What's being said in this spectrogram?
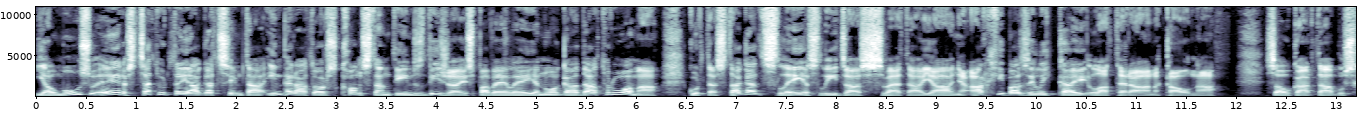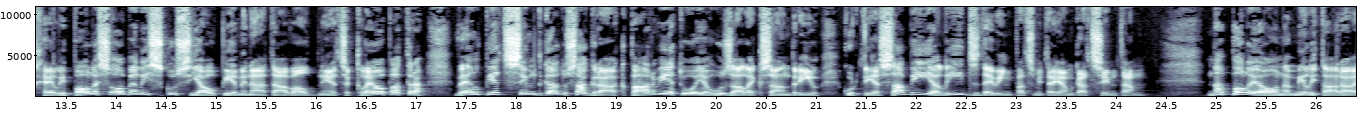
Jau mūsu ēras 4. gadsimtā imperators Konstantīns Dižais pavēlēja nogādāt Romā, kur tas tagad slējas līdzās Svētā Jāņa arhibazilikai Laterāna kalnā. Savukārt abus Helipoles obeliskus jau pieminētā valdniece Kleopatra vēl 500 gadus agrāk pārvietoja uz Aleksandriju, kur tie sabija līdz 19. gadsimtam. Napoleona militārā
